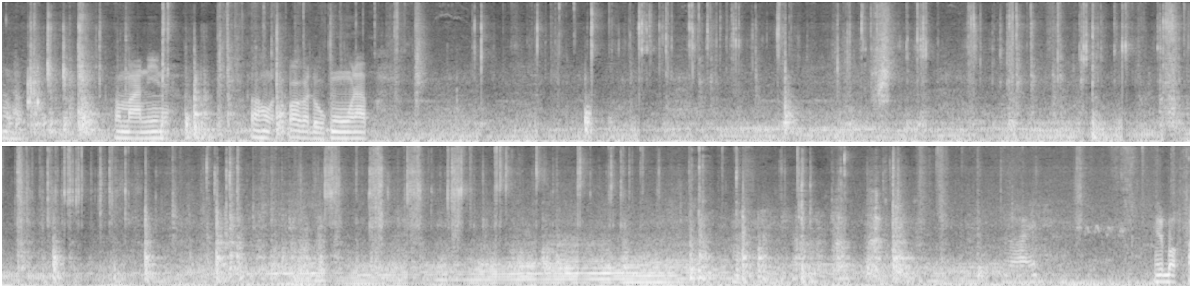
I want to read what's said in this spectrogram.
นะครับ ประมาณนี้นะก็หดก็กระดูกงูนะครับ ร้อยระบบไฟ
